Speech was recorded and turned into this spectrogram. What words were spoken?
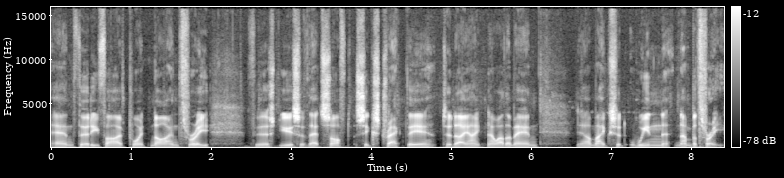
and 35.93. First use of that soft six track there today. Ain't no other man now makes it win number three.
